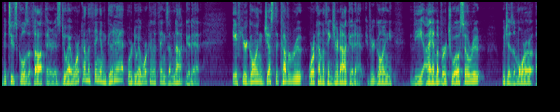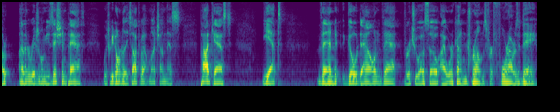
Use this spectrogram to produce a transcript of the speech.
the two schools of thought there is do I work on the thing I'm good at or do I work on the things I'm not good at? If you're going just the cover route, work on the things you're not good at. If you're going the I am a virtuoso route, which is a more I'm an original musician path, which we don't really talk about much on this podcast yet, then go down that virtuoso I work on drums for 4 hours a day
